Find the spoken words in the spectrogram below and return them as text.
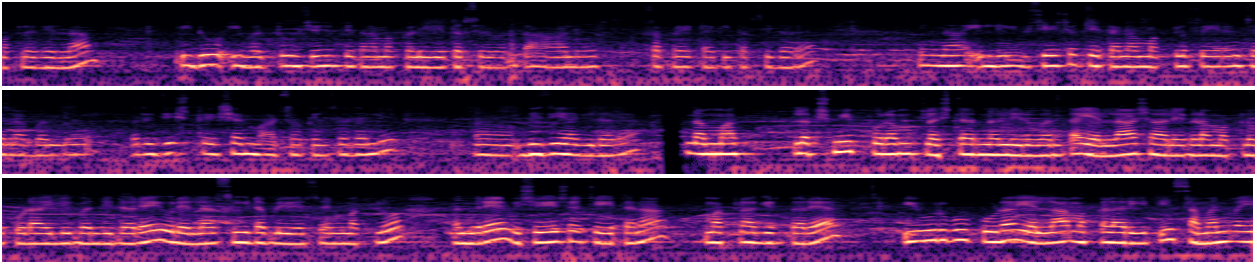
ಮಕ್ಕಳಿಗೆಲ್ಲ ಇದು ಇವತ್ತು ವಿಶೇಷ ಚೇತನ ಮಕ್ಕಳಿಗೆ ತರಿಸಿರುವಂಥ ಹಾಲು ಸಪ್ರೇಟಾಗಿ ತರಿಸಿದ್ದಾರೆ. ಇನ್ನು ಇಲ್ಲಿ ವಿಶೇಷ ಚೇತನ ಮಕ್ಕಳು ಪೇರೆಂಟ್ಸ್ ಎಲ್ಲ ಬಂದು ರಿಜಿಸ್ಟ್ರೇಷನ್ ಮಾಡಿಸೋ ಕೆಲಸದಲ್ಲಿ ಬ್ಯುಸಿಯಾಗಿದ್ದಾರೆ ನಮ್ಮ ಲಕ್ಷ್ಮೀಪುರಂ ಕ್ಲಸ್ಟರ್ನಲ್ಲಿರುವಂಥ ಎಲ್ಲ ಶಾಲೆಗಳ ಮಕ್ಕಳು ಕೂಡ ಇಲ್ಲಿ ಬಂದಿದ್ದಾರೆ. ಇವರೆಲ್ಲ ಸಿ ಡಬ್ಲ್ಯೂ ಎಸ್ ಎನ್ ಮಕ್ಕಳು, ಅಂದರೆ ವಿಶೇಷ ಚೇತನ ಮಕ್ಕಳಾಗಿರ್ತಾರೆ. ಇವ್ರಿಗೂ ಕೂಡ ಎಲ್ಲ ಮಕ್ಕಳ ರೀತಿ ಸಮನ್ವಯ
